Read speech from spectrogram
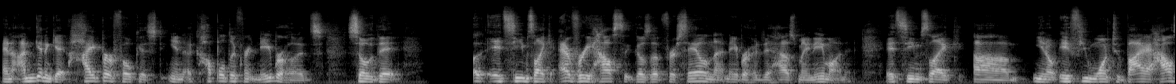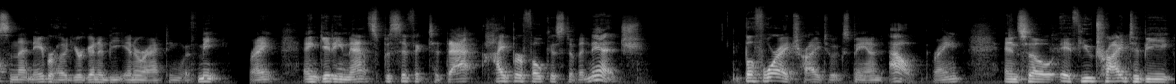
And I'm going to get hyper focused in a couple different neighborhoods so that uh, it seems like every house that goes up for sale in that neighborhood has my name on it. It seems like, um, you know, if you want to buy a house in that neighborhood, you're going to be interacting with me, right? And getting that specific to that hyper focused of a niche before I try to expand out, right? And so if you tried to be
